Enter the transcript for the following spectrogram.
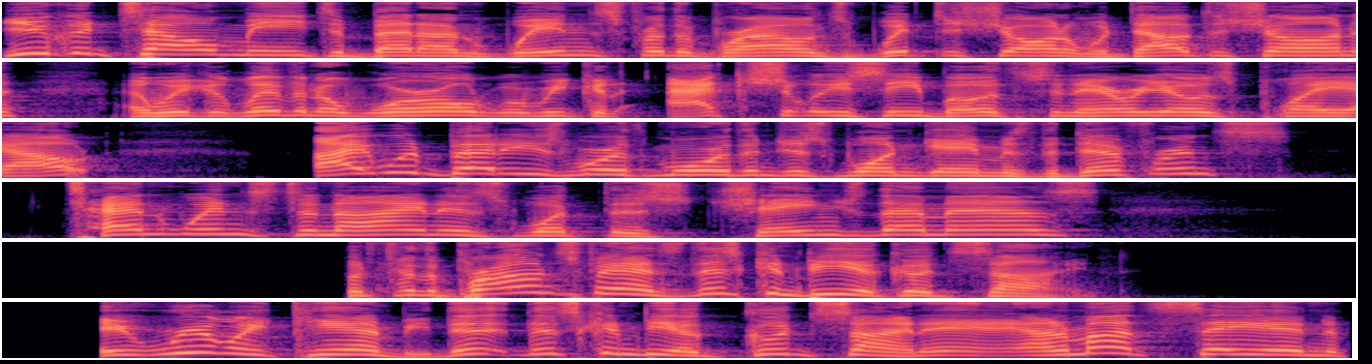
You could tell me to bet on wins for the Browns with Deshaun and without Deshaun, and we could live in a world where we could actually see both scenarios play out. I would bet he's worth more than just one game is the difference. 10 wins to nine is what this changed them as. But for the Browns fans, this can be a good sign. It really can be. This can be a good sign. And I'm not saying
